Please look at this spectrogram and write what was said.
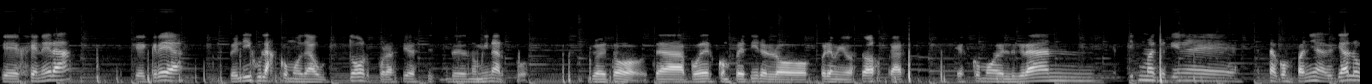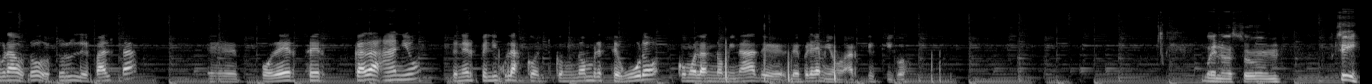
que genera, que crea películas como de autor, por así decir, denominar. Sobre todo, o sea, poder competir en los premios Oscar, que es como el gran estigma que tiene esta compañía, ya ha logrado todo, solo le falta eh, poder ser cada año tener películas con, con, un nombre seguro como las nominadas de, de premios artísticos. Bueno, eso sí,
